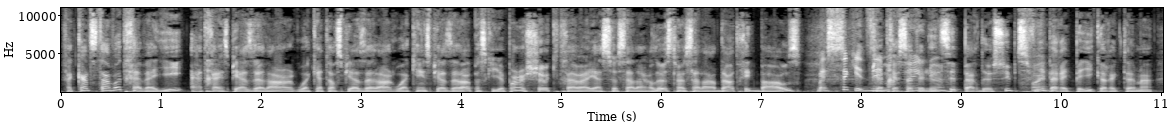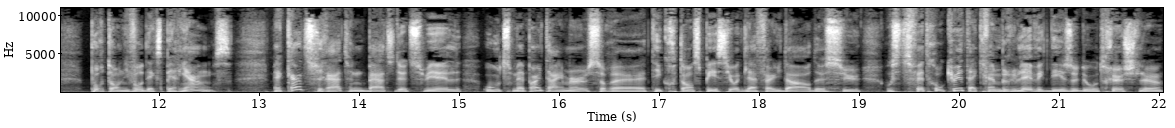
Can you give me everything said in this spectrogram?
Fait que quand tu t'en vas travailler à 13 pièces de l'heure ou à 14 pièces de l'heure ou à 15 pièces de l'heure parce qu'il y a pas un chat qui travaille à ce salaire-là, c'est un salaire d'entrée de base. Ben, c'est ça qu'il dit, Puis après ça, tu as là. des types par-dessus, puis tu finis par être payé correctement pour ton niveau d'expérience. Mais quand tu rates une batch de tuiles ou tu mets pas un timer sur euh, tes croutons spéciaux avec de la feuille d'or dessus, ou si tu fais trop cuire ta crème brûlée avec des œufs d'autruche, là,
